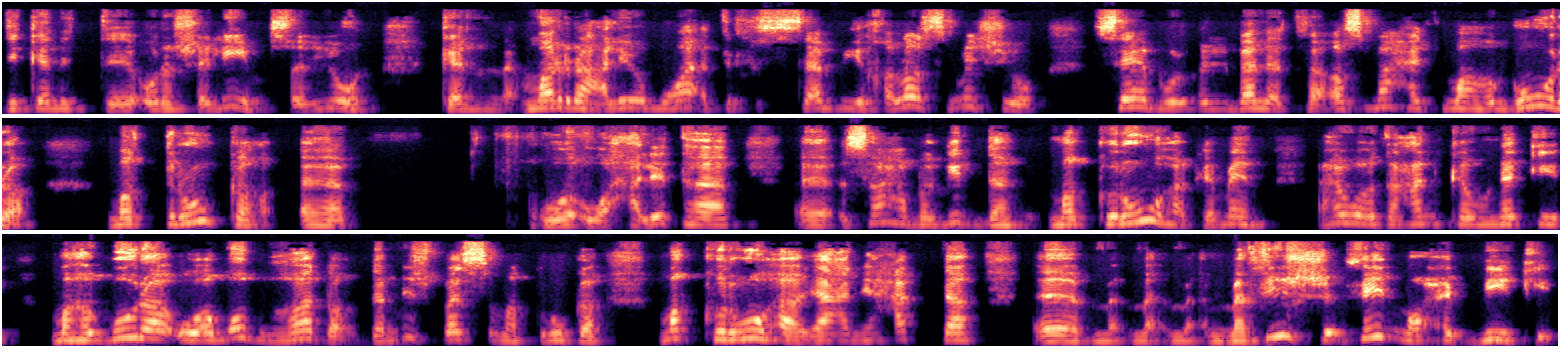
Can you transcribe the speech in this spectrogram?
دي كانت أورشليم صهيون. كان مر عليهم وقت في السبي خلاص مشيوا سابوا البلد فأصبحت مهجورة متروكة آه وحالتها آه، صعبة جدا مكروهة كمان. عوض عن كونك مهجورة ومبغضة. ده مش بس متروكة مكروهة يعني حتى آه، ما فيش فين محبيكي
